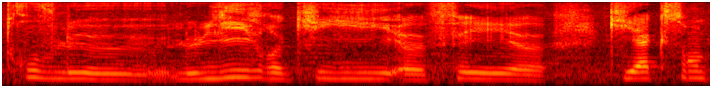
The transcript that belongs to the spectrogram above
trouvent le, livre qui fait, qui accent,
